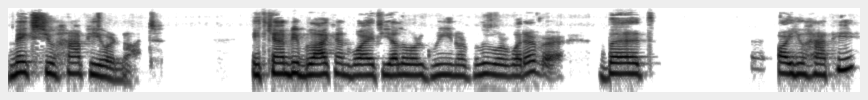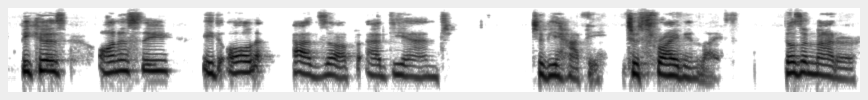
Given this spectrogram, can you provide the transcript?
makes you happy or not. It can be black and white, yellow or green or blue or whatever. But are you happy? Because honestly, it all adds up at the end to be happy, to thrive in life. Doesn't matter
